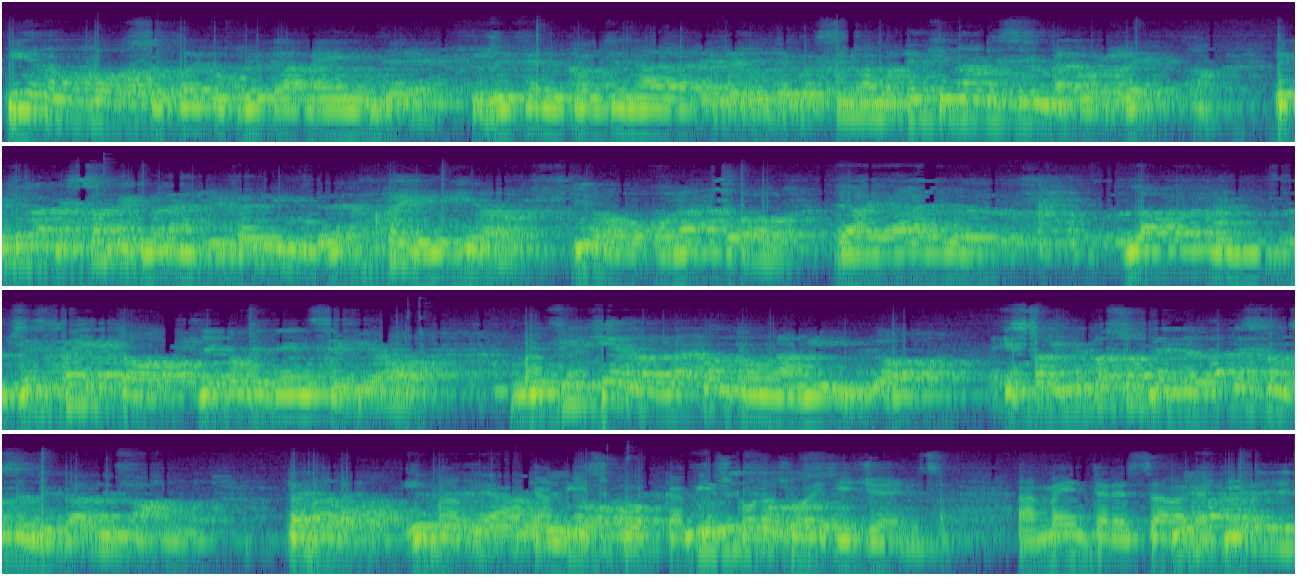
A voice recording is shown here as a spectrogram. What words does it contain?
io non posso poi pubblicamente continuare a riferire questi nomi perché non mi sembra corretto. Perché la persona che me l'ha riferite, poi io, io ho un altro eh, eh, la- rispetto le confidenze che ho, ma finché lo racconto a un amico, e so che mi posso prendere la responsabilità di farlo. Però, ripetiamo, Capisco, capisco la sua esigenza. A me interessava capire,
